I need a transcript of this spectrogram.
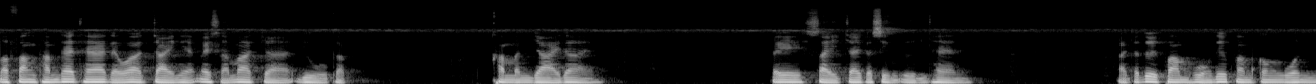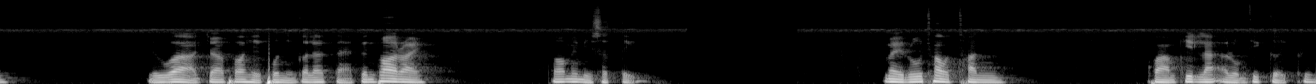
มาฟังทำแท้ๆแต่ว่าใจเนี่ยไม่สามารถจะอยู่กับคำบรรยายได้ ไปใส่ใจกับสิ่งอื่นแทน อาจจะด้วยความห่วงด้วยความกังวล หรือว่าจะเพราะเหตุผลหนึ่งก็แล้วแต่เป็นเพราะอะไรเพราะไม่มีสติ ไม่รู้เท่าทัน ความคิดและอารมณ์ที่เกิดขึ้น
